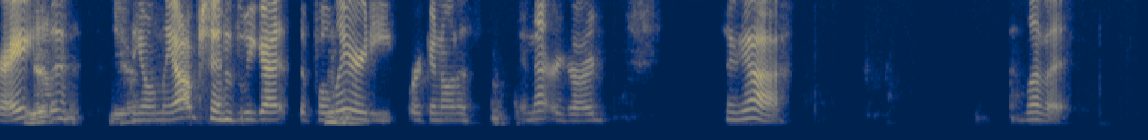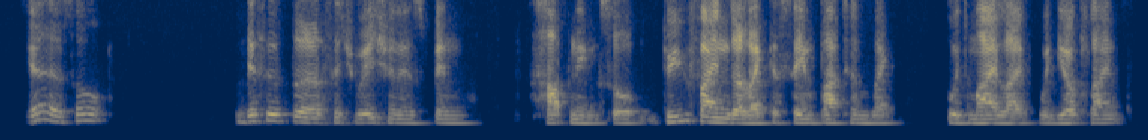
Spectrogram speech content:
right? Yeah yeah. the only options. We got the polarity working on us in that regard. So yeah, I love it. Yeah. So this is the situation has been happening. So do you find uh, like a same pattern like with my life with your clients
